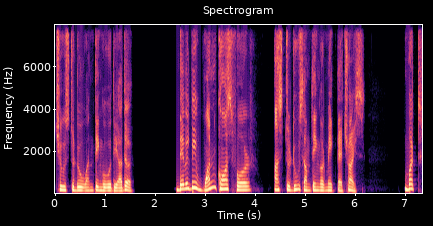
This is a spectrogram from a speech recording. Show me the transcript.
choose to do one thing over the other, there will be one cause for us to do something or make that choice. But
